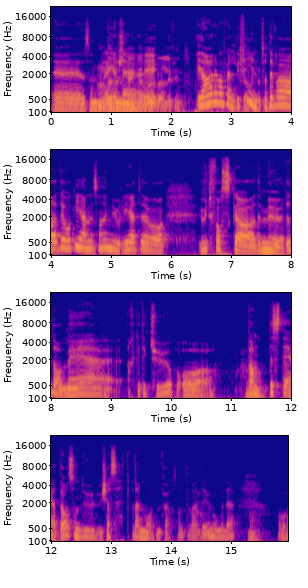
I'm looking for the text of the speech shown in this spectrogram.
Eh, som Mm, det husker jeg. Det eh, var veldig fint. ja, det var veldig fint. Og det var det er også igjen sånn en mulighet til å utforske det møtet da med arkitektur og vante steder som du ikke har sett på den måten før. Sant? Det, var, det er jo noe med det. Og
